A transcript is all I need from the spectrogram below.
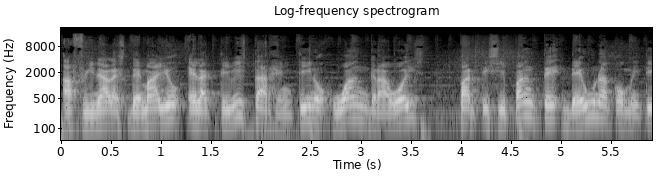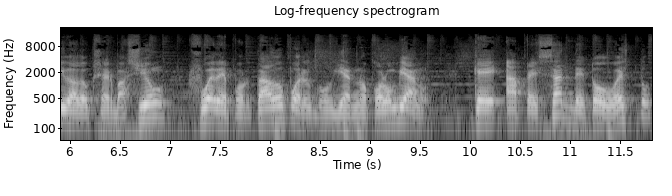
A finales de mayo, el activista argentino Juan Grabois, participante de una comitiva de observación, fue deportado por el gobierno colombiano, que a pesar de todo esto,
